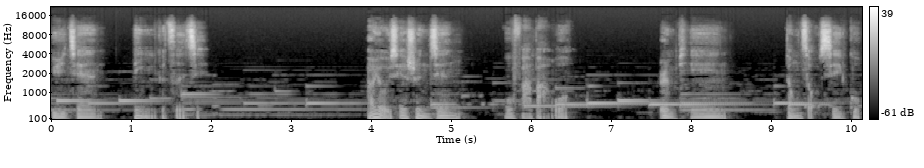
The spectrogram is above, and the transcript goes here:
遇见另一个自己。而有些瞬间无法把握，任凭东走西顾，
